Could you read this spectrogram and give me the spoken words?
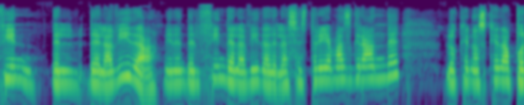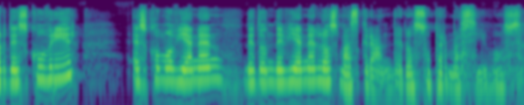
fin de la vida, vienen del fin de la vida de las estrellas más grandes, lo que nos queda por descubrir es cómo vienen, de dónde vienen los más grandes, los supermasivos.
